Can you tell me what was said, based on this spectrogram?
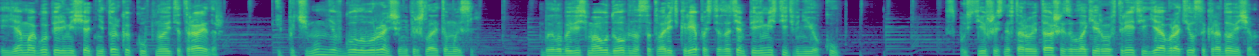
и я могу перемещать не только куб, но и тетраэдр. И почему мне в голову раньше не пришла эта мысль? Было бы весьма удобно сотворить крепость, а затем переместить в нее куб. Спустившись на второй этаж и заблокировав третий, я обратился к родовичам.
